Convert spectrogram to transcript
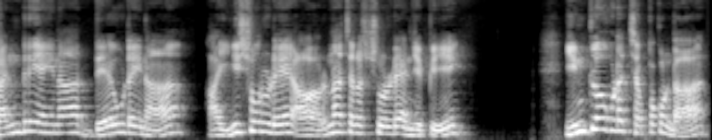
తండ్రి అయినా దేవుడైనా ఆ ఈశ్వరుడే ఆ అరుణాచలేశ్వరుడే అని చెప్పి ఇంట్లో కూడా చెప్పకుండా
